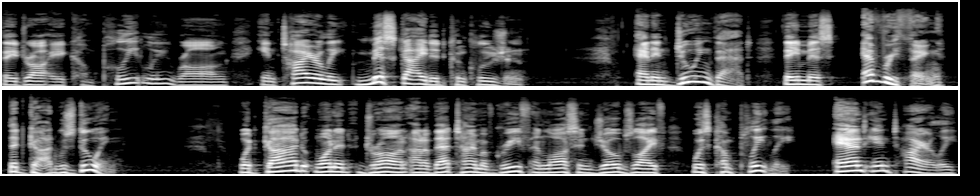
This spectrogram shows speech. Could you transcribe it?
they draw a completely wrong, entirely misguided conclusion. And in doing that, they miss everything that God was doing. What God wanted drawn out of that time of grief and loss in Job's life was completely and entirely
